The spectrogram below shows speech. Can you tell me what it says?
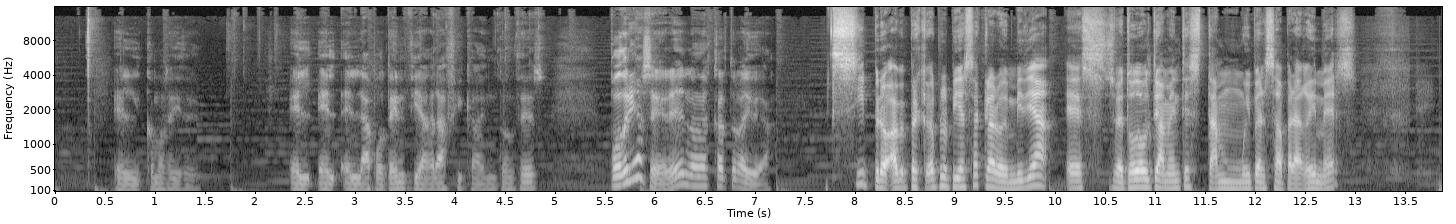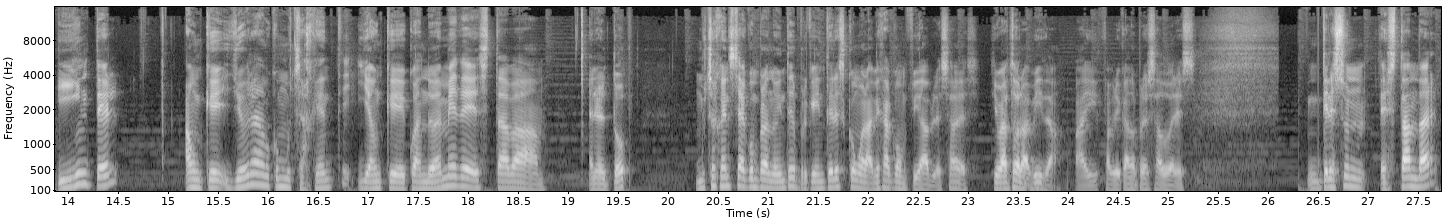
el ¿Cómo se dice? El, el- el- la potencia gráfica. Entonces... Podría ser, ¿eh? No descarto la idea. Sí, pero a ver, por ejemplo, piensa, claro, Nvidia es, sobre todo últimamente, está muy pensada para gamers. Y Intel, aunque yo he hablado con mucha gente, y aunque cuando AMD estaba en el top, mucha gente está comprando Intel porque Intel es como la vieja confiable, ¿sabes? Lleva toda la vida ahí fabricando procesadores. Intel es un estándar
